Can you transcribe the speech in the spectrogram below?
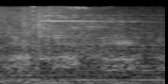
Ha ha ha ha!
